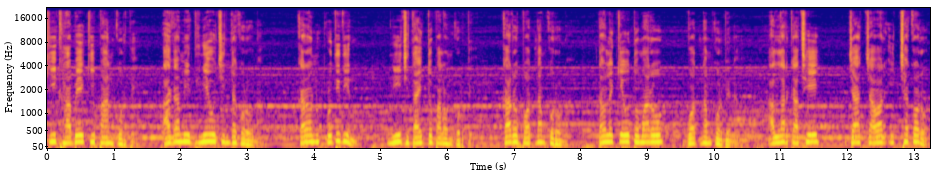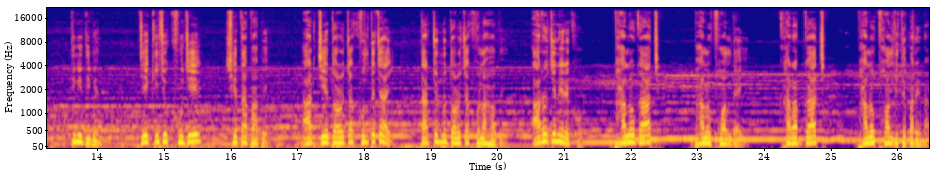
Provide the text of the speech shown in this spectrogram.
কি খাবে, কি পান করবে। আগামী দিনেও চিন্তা করো না, কারণ প্রতিদিন নিজ দায়িত্ব পালন করবে। কারও বদনাম করো না, তাহলে কেউ তোমারও বদনাম করবে না। আল্লাহর কাছে যা চাওয়ার ইচ্ছা করো, তিনি দিবেন। যে কিছু খুঁজে, সে তা পাবে। আর যে দরজা খুলতে চায় তার জন্য দরজা খোলা হবে। আরও জেনে রেখো, ভালো গাছ ভালো ফল দেয়। খারাপ গাছ ভালো ফল দিতে পারে না।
